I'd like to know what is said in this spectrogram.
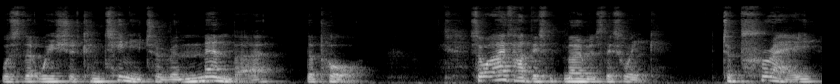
was that we should continue to remember the poor. So I've had these moments this week to pray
